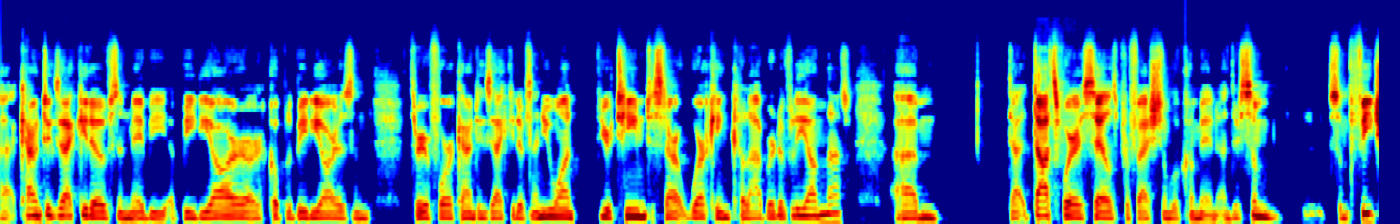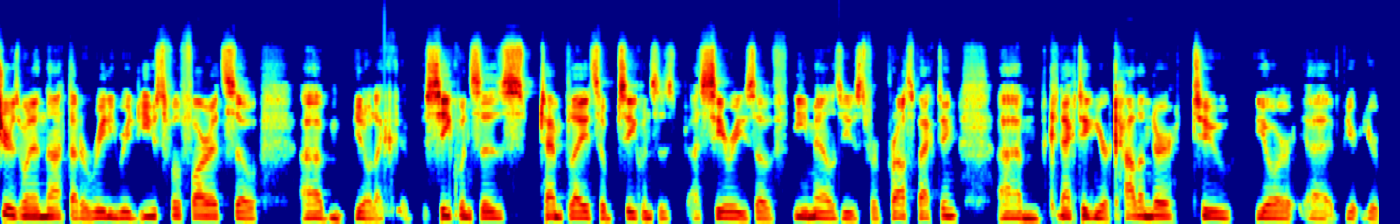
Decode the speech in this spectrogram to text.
uh, account executives and maybe a BDR or a couple of BDRs and three or four account executives, and you want your team to start working collaboratively on that. Um, that that's where a sales professional will come in, and there's some some features within that that are really really useful for it. So, um, you know, like sequences, templates, so sequences, a series of emails used for prospecting, um, connecting your calendar to your uh, your your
